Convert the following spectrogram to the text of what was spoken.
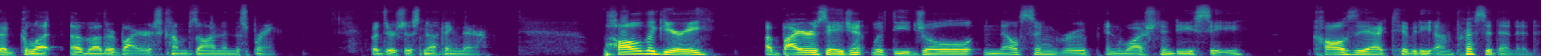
the glut of other buyers comes on in the spring. But there's just nothing there. Paul Laguerre, a buyer's agent with the Joel Nelson Group in Washington, D.C., calls the activity unprecedented.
